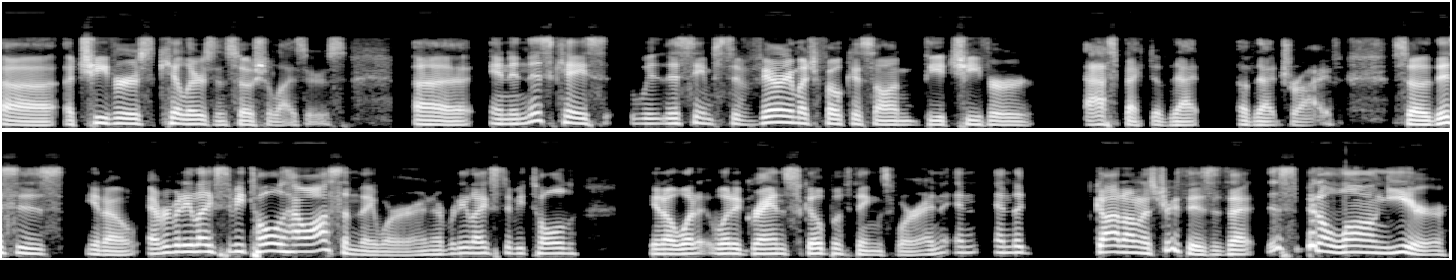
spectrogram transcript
uh, achievers, killers, and socializers. Uh, and in this case, w- this seems to very much focus on the achiever aspect of that of that drive. So this is, you know, everybody likes to be told how awesome they were, and everybody likes to be told, you know, what what a grand scope of things were. And and and the God honest truth is is that this has been a long year.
